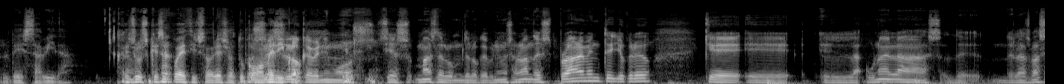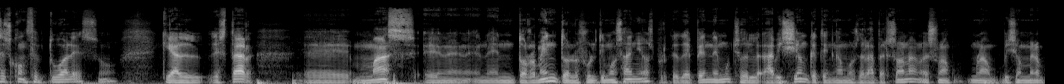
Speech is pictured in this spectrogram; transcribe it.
de esa vida. Jesús, ¿qué se puede decir sobre eso? Tú pues como médico. lo que venimos, si es más de lo, que venimos hablando, es probablemente yo creo que eh, una de las, de, las bases conceptuales que al estar eh, más en, tormento en los últimos años, porque depende mucho de la visión que tengamos de la persona, no es una, una visión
